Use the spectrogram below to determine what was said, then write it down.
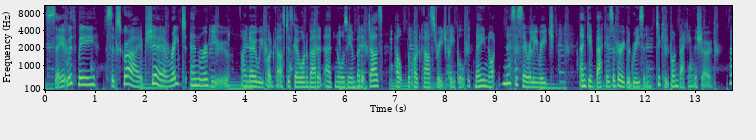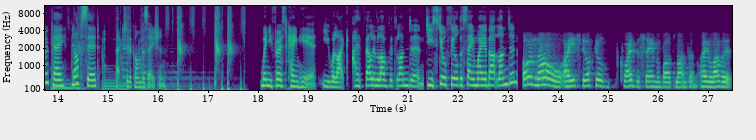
say it with me, subscribe, share, rate, and review. I know we podcasters go on about it ad nauseum, but it does help the podcast reach people it may not necessarily reach, and give backers a very good reason to keep on backing the show. Okay, enough said, back to the conversation when you first came here, you were like, I fell in love with London. Do you still feel the same way about London? Oh, no, I still feel quite the same about London. I love it,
